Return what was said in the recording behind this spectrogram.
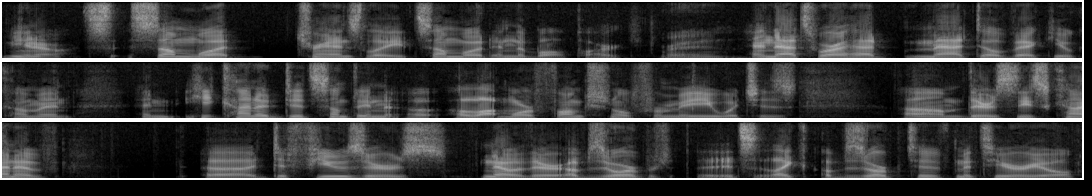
you know, somewhat translate, somewhat in the ballpark. Right. And that's where I had Matt Del Vecchio come in. And he kind of did something a, a lot more functional for me, which is um, there's these kind of uh, diffusers. No, they're absorbers. It's like absorptive material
